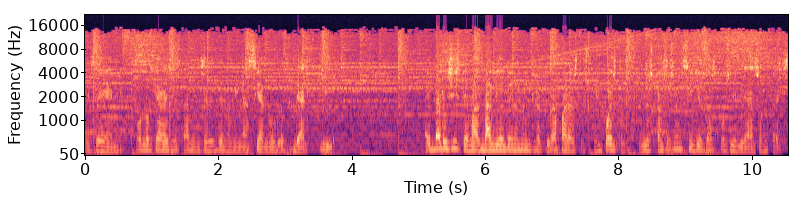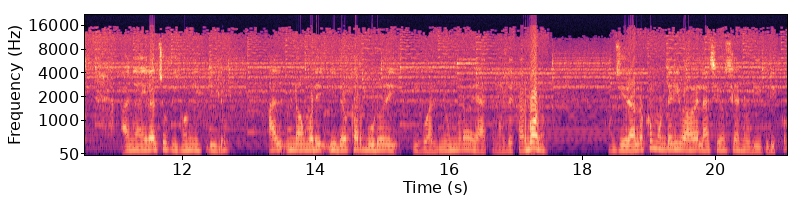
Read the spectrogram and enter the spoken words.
SN, por lo que a veces también se les denomina cianuros de alquilo. Hay varios sistemas válidos de nomenclatura para estos compuestos. En los casos sencillos las posibilidades son tres. Añadir al sufijo nitrilo al nombre hidrocarburo de igual número de átomos de carbono considerarlo como un derivado del ácido cianurhídrico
